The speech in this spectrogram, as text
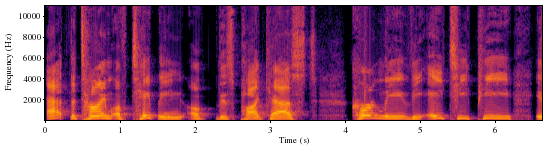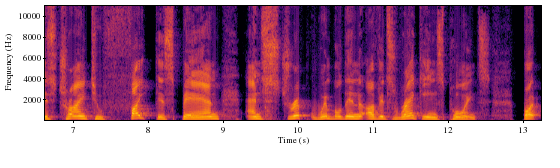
At the time of taping of this podcast, Currently, the ATP is trying to fight this ban and strip Wimbledon of its rankings points. But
